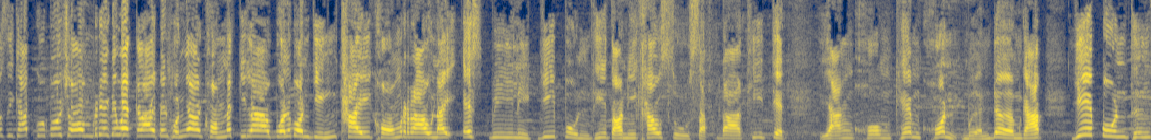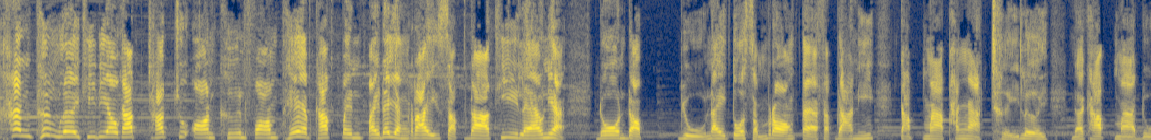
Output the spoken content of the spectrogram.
ละสิครับคุณผู้ชมเรียกได้ว่ากลายเป็นผลงานของนักกีฬาวอลเลย์บอลหญิงไทยของเราใน SV League ญี่ปุ่น ที่ตอนนี้เข้าสู่สัปดาห์ที่ 7 ยังคงเข้มข้นเหมือนเดิมครับ ญี่ปุ่นถึงขั้นทึ่งเลยทีเดียวครับ ชัดชูออนคืนฟอร์มเทพครับ เป็นไปได้อย่างไรสัปดาห์ที่แล้วเนี่ย โดนดรอป อยู่ในตัวสำรองแต่สัปดาห์นี้กลับมาพังอาจเฉยเลยนะครับ มาดู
